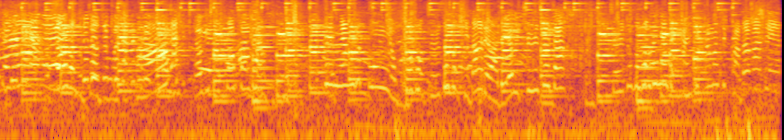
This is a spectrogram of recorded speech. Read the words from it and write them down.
어떤 거 붙여주고 싶어? 여기 붙어봐. 스탠 양식봉이 없어서 줄 서서 기다려야 돼. 여기 줄 서자. 줄 서서 선생님한테 간식 하나씩 받아가세요.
